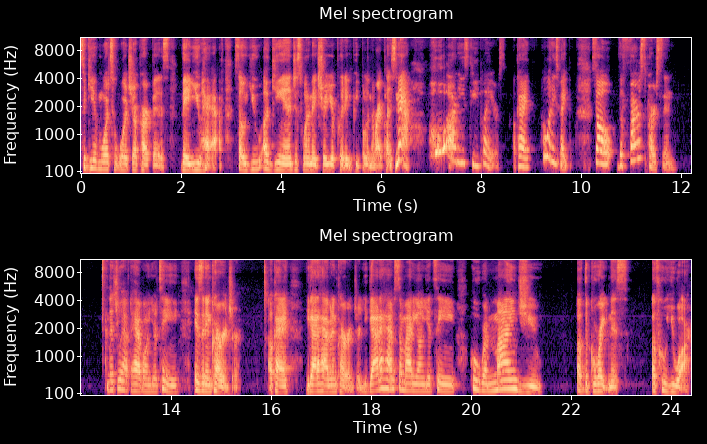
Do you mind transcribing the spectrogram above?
to give more towards your purpose than you have. So, you again just want to make sure you're putting people in the right place. Now, who are these key players? Okay, who are these people? So, the first person that you have to have on your team is an encourager. Okay, you got to have an encourager. You got to have somebody on your team who reminds you of the greatness of who you are,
